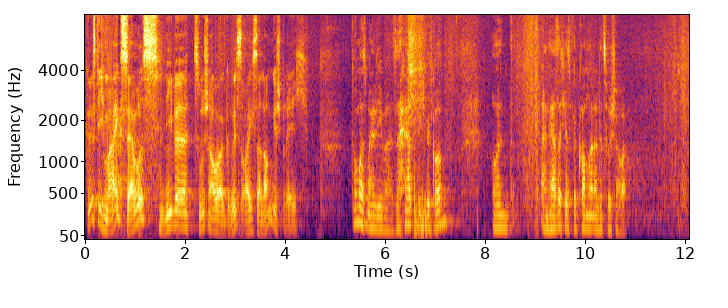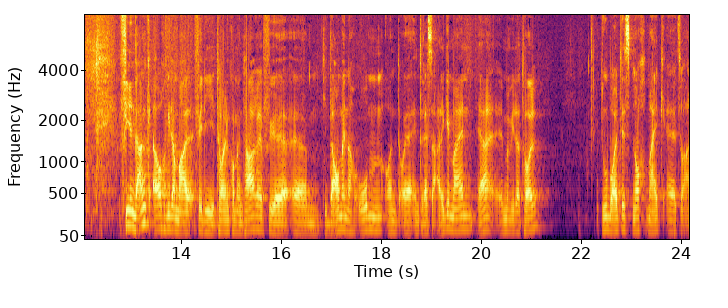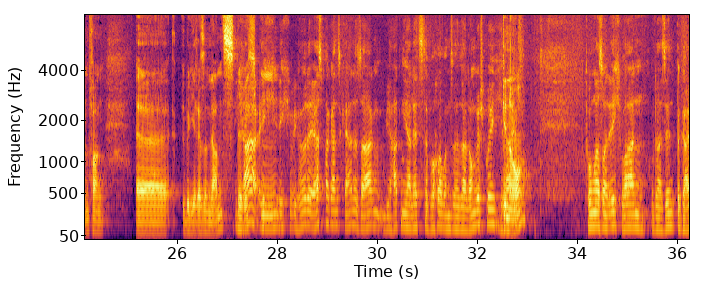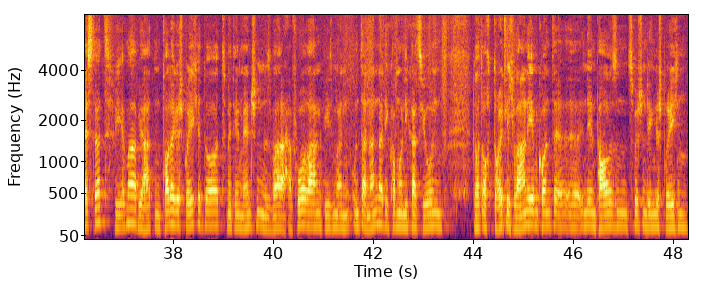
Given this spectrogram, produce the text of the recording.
Grüß dich, Mike. Servus, liebe Zuschauer. Grüß euch, Salongespräch. Thomas, mein Lieber, sehr herzlich willkommen und ein herzliches Willkommen an alle Zuschauer. Vielen Dank auch wieder mal für die tollen Kommentare, für ähm, die Daumen nach oben und euer Interesse allgemein. Ja, immer wieder toll. Du wolltest noch, Mike, äh, zu Anfang äh, über die Resonanz berichten. Ja, ich, ich, ich würde erst mal ganz gerne sagen, wir hatten ja letzte Woche unser Salongespräch. Genau. Live. Thomas und ich waren oder sind begeistert, wie immer. Wir hatten tolle Gespräche dort mit den Menschen. Es war hervorragend, wie man untereinander die Kommunikation dort auch deutlich wahrnehmen konnte äh, in den Pausen zwischen den Gesprächen.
